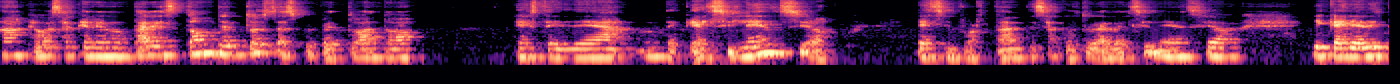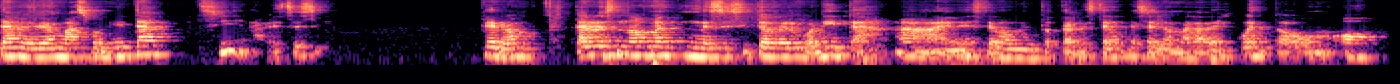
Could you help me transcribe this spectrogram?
ah, que vas a querer notar es dónde tú estás perpetuando esta idea de que el silencio es importante, esa cultura del silencio y calladita me veo más bonita. Sí, a veces sí. Pero tal vez no me necesito ver bonita ah, en este momento, tal vez tengo que ser la mala del cuento o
